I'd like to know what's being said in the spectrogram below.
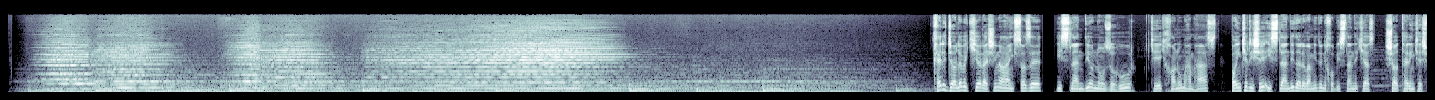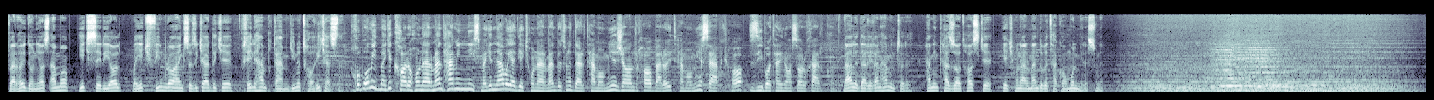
خیلی جالبه کیارشین آهنگساز ایسلندی و نوظهور که یک خانوم هم هست با اینکه ریشه ایسلندی داره و می‌دونی خب ایسلند یکی از شادترین کشورهای دنیاست اما یک سریال و یک فیلم را آهنگسازی کرده که خیلی هم غمگین و تاریک هستن. خب امید مگه کار هنرمند همین نیست؟ مگه نباید یک هنرمند بتونه در تمامی ژانرها برای تمامی سبکها زیباترین آثار رو خلق کنه؟ بله دقیقا همینطوره. همین تضاد هاست که یک هنرمند رو به تکامل میرسونه.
